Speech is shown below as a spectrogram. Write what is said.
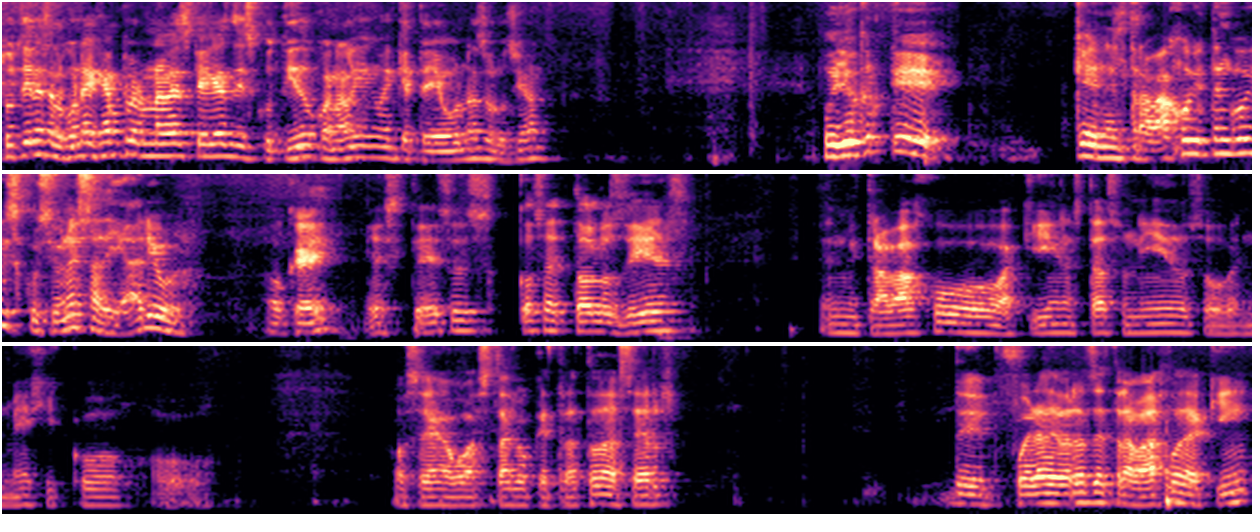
¿Tú tienes algún ejemplo una vez que hayas discutido con alguien, güey, que te llevó una solución? Pues yo creo que que en el trabajo yo tengo discusiones a diario, Ok. Este, eso es cosa de todos los días. En mi trabajo aquí en Estados Unidos o en México o... O sea, o hasta lo que trato de hacer de fuera de horas de trabajo de aquí.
